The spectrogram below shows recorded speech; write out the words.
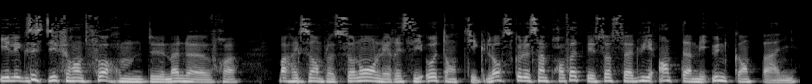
Il existe différentes formes de manœuvres. Par exemple, selon les récits authentiques, lorsque le saint prophète peut soit lui entamait une campagne,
